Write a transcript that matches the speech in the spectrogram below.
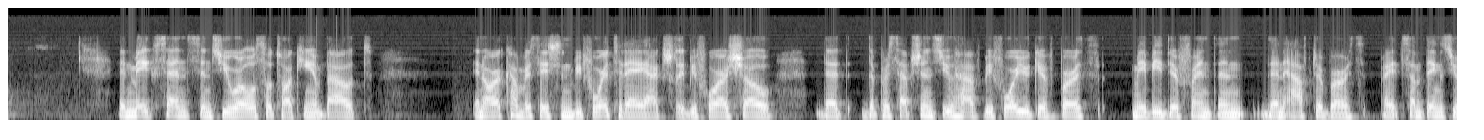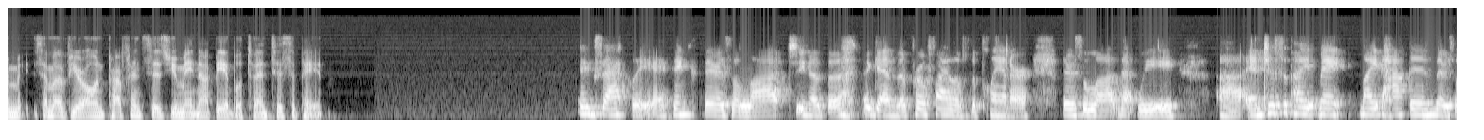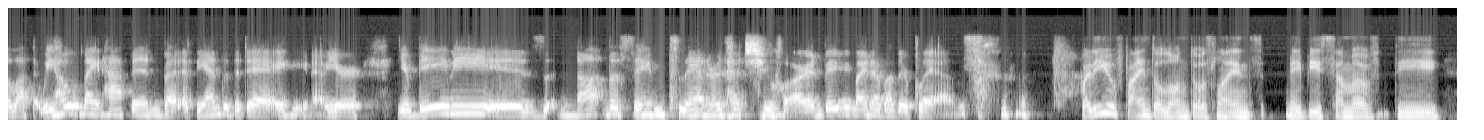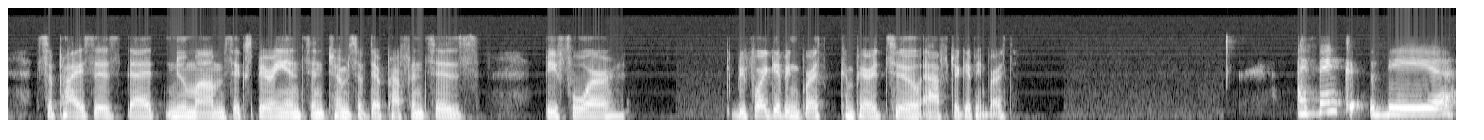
It makes sense since you were also talking about in our conversation before today, actually, before our show, that the perceptions you have before you give birth may be different than than after birth, right? Some things you, some of your own preferences, you may not be able to anticipate. Exactly. I think there's a lot, you know, the again, the profile of the planner. There's a lot that we uh, anticipate might might happen. There's a lot that we hope might happen, but at the end of the day, you know, your your baby is not the same planner that you are, and baby might have other plans. what do you find along those lines? Maybe some of the surprises that new moms experience in terms of their preferences before before giving birth compared to after giving birth? I think the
